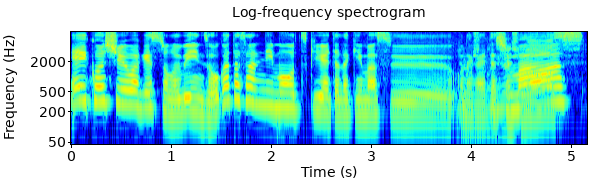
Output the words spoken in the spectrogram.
えー今週はゲストの w-inds. 緒方さんにもお付き合いいただきます。お願いいたします。す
